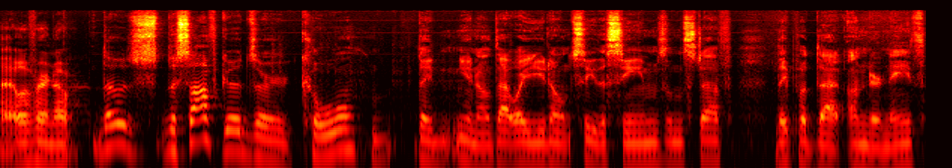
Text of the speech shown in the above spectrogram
uh, over and over. Those the soft goods are cool. They you know that way you don't see the seams and stuff. They put that underneath,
